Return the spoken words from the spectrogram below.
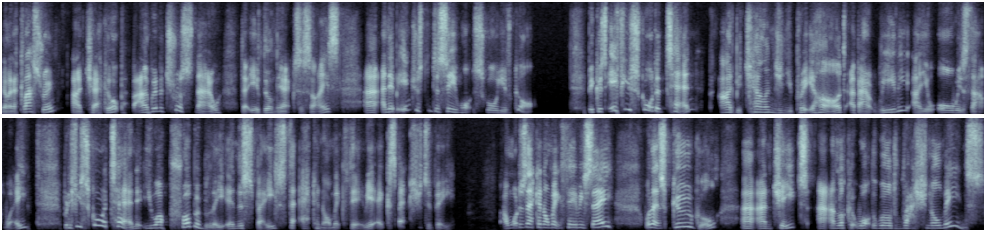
Now, in a classroom, I'd check up, but I'm going to trust now that you've done the exercise. Uh, and it'd be interesting to see what score you've got. Because if you scored a 10, I'd be challenging you pretty hard about really, are you always that way? But if you score a 10, you are probably in the space that economic theory expects you to be. And what does economic theory say? Well, let's Google uh, and cheat uh, and look at what the word rational means.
